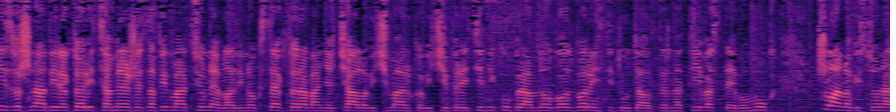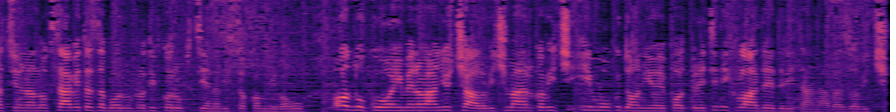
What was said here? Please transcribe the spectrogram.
Izvršna direktorica mreže za afirmaciju nevladinog sektora Vanja Ćalović-Marković i predsjednik Upravnog odbora Instituta Alternativa Stevo Muk članovi su Nacionalnog savjeta za borbu protiv korupcije na visokom nivou. Odluku o imenovanju Ćalović-Marković i Muk donio je potpredsjednik vlade Dritan Abazović.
